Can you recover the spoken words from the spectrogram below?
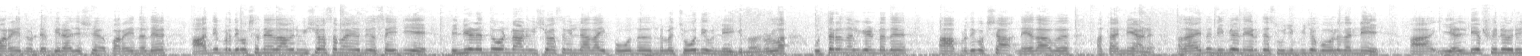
പറയുന്നുണ്ട്. എം പി രാജേഷ് പറയുന്നത് ആദ്യം പ്രതിപക്ഷ നേതാവിന് വിശ്വാസമായിരുന്നു എസ് ഐ ടിയെ പിന്നീട് എന്തുകൊണ്ടാണ് വിശ്വാസമില്ലാതായി പോകുന്നത് എന്നുള്ള ചോദ്യം ഉന്നയിക്കുന്നു. അതിനുള്ള ഉത്തരം നൽകേണ്ടത് പ്രതിപക്ഷ നേതാവ് തന്നെയാണ്. അതായത് ദിവ്യ നേരത്തെ സൂചിപ്പിച്ച പോലെ തന്നെ ഡി എഫിന് ഒരു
